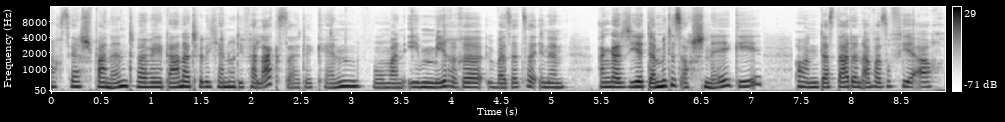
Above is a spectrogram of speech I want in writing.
Auch sehr spannend, weil wir da natürlich ja nur die Verlagsseite kennen, wo man eben mehrere ÜbersetzerInnen engagiert, damit es auch schnell geht. Und dass da dann aber so viel auch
